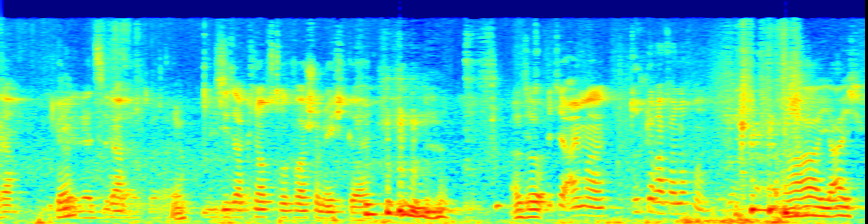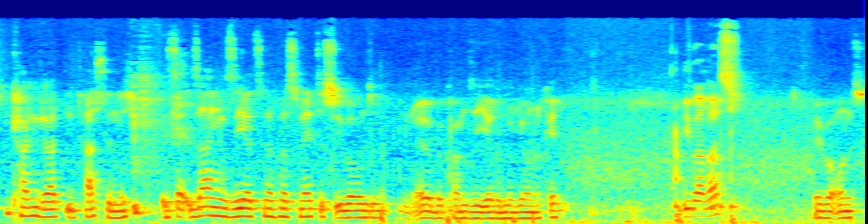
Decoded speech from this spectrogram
Ja. Gell? Letzte Ja. Ja. Dieser Knopfdruck war schon echt geil. Also, Bitte einmal. Drück doch einfach nochmal. ah ja, ich kann gerade die Taste nicht. Sa- Sagen Sie jetzt noch was Nettes über uns, äh, bekommen Sie Ihre Million, okay? Über was? Über uns.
